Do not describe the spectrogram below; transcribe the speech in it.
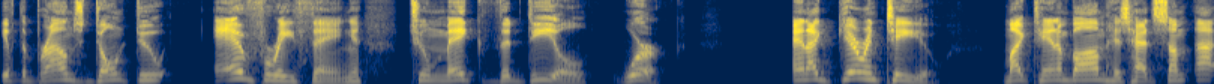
if the Browns don't do everything to make the deal work. And I guarantee you, Mike Tannenbaum has had some uh,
